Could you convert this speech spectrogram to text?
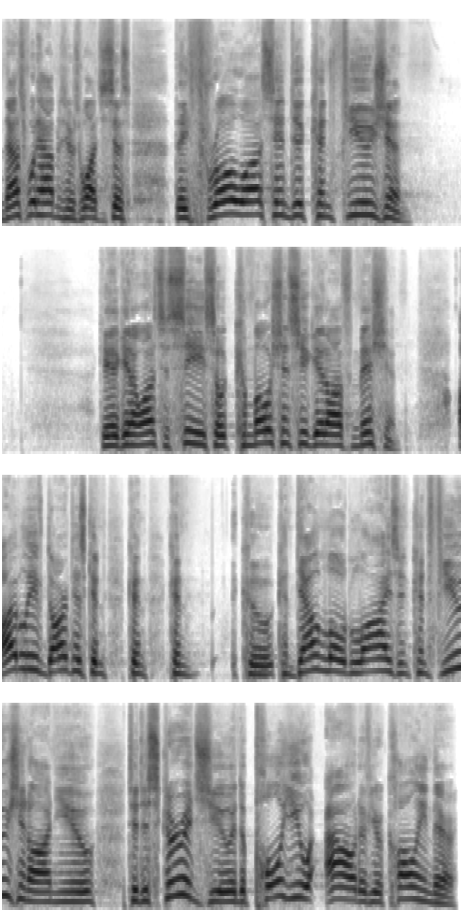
And that's what happens here is watch it says they throw us into confusion. Okay again i want us to see so commotion so you get off mission. I believe darkness can can can can download lies and confusion on you to discourage you and to pull you out of your calling there.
